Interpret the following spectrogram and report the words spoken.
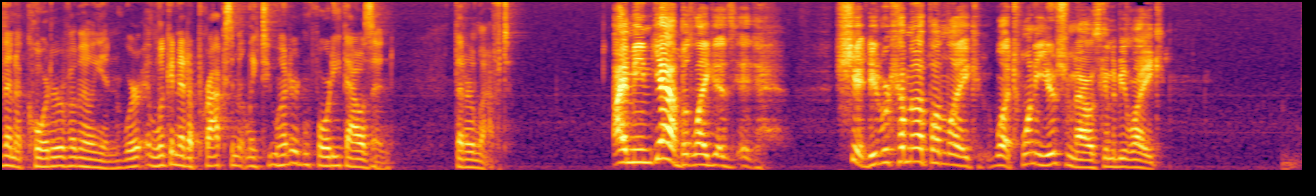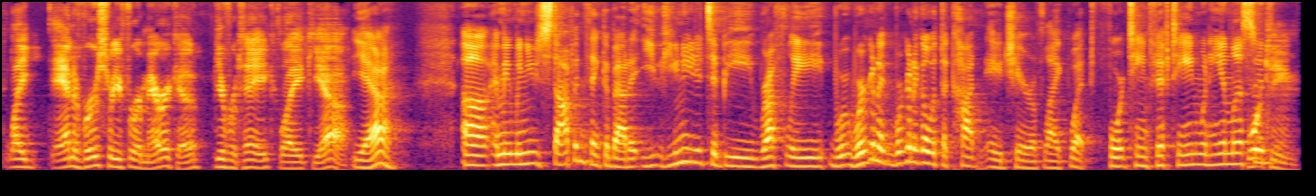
than a quarter of a million. We're looking at approximately two hundred and forty thousand that are left. I mean, yeah, but like, it, it, shit, dude, we're coming up on like what twenty years from now is going to be like like anniversary for America, give or take. Like, yeah. Yeah. Uh, I mean, when you stop and think about it, you, you needed to be roughly. We're, we're gonna we're gonna go with the cotton age here of like what 14, 15 when he enlisted. 14.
